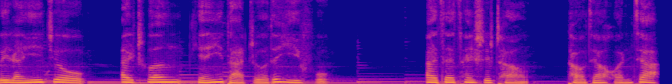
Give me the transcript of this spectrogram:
虽然依旧。爱穿便宜打折的衣服，爱在菜市场讨价还价，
